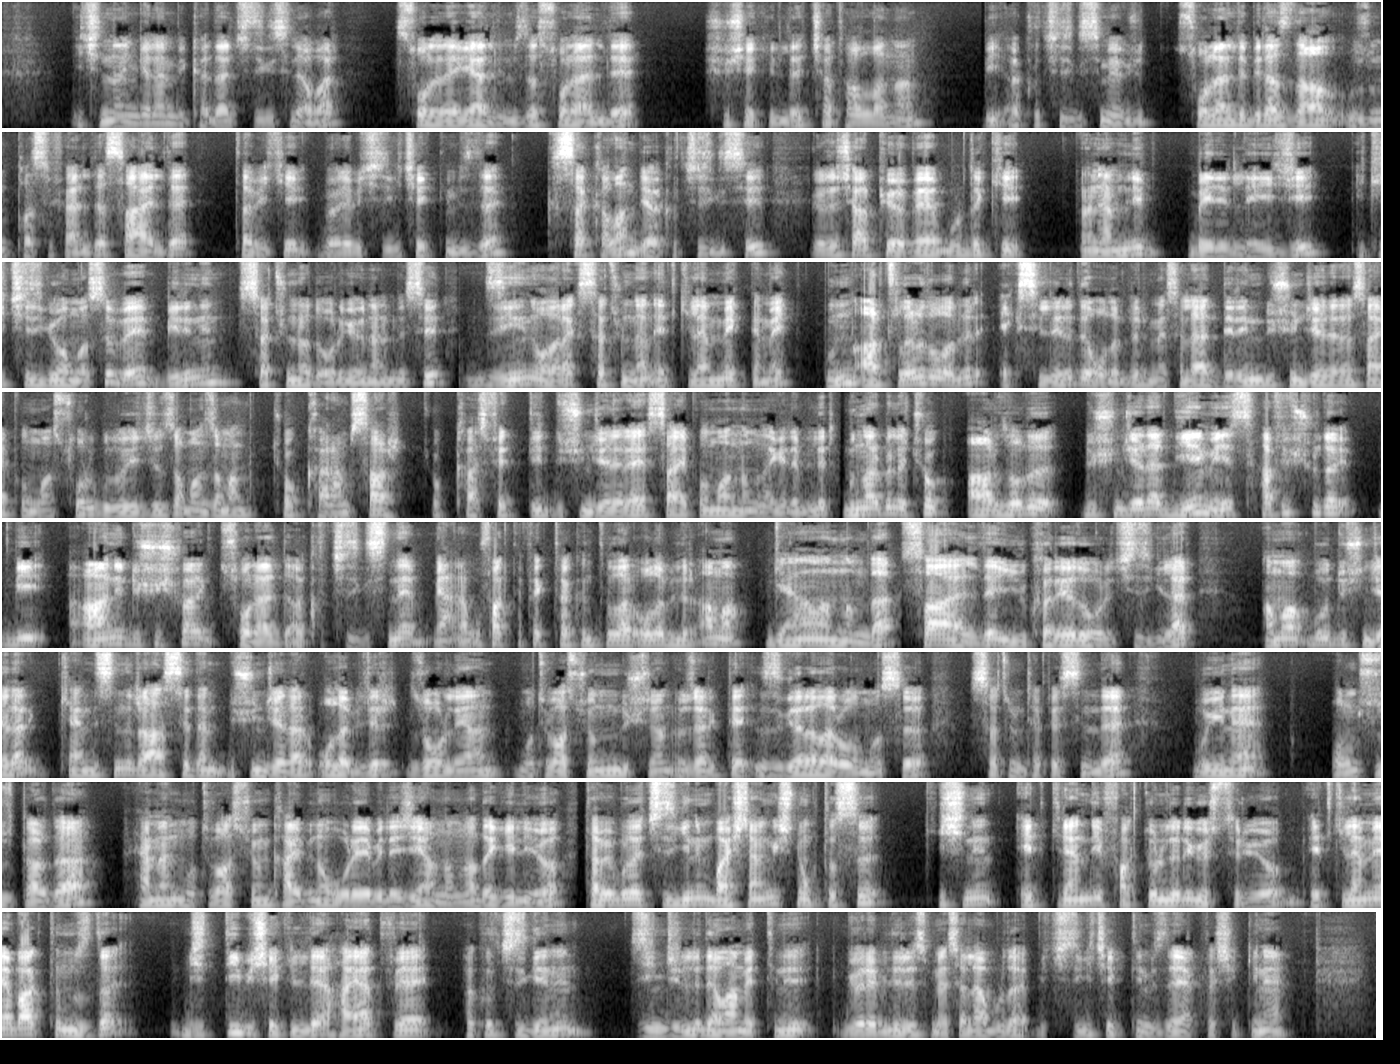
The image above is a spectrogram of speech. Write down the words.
İçinden gelen bir kader çizgisi de var. Sol ele geldiğimizde sol elde şu şekilde çatallanan bir akıl çizgisi mevcut. Sol elde biraz daha uzun pasif elde sağ elde tabii ki böyle bir çizgi çektiğimizde kısa kalan bir akıl çizgisi göze çarpıyor ve buradaki önemli belirleyici iki çizgi olması ve birinin Satürn'e doğru yönelmesi. Zihin olarak Satürn'den etkilenmek demek. Bunun artıları da olabilir, eksileri de olabilir. Mesela derin düşüncelere sahip olma, sorgulayıcı, zaman zaman çok karamsar, çok kasvetli düşüncelere sahip olma anlamına gelebilir. Bunlar böyle çok arızalı düşünceler diyemeyiz. Hafif şurada bir ani düşüş var sol elde akıl çizgisine. Yani ufak tefek takıntılar olabilir ama genel anlamda sağ elde yukarıya doğru çizgiler. Ama bu düşünceler kendisini rahatsız eden düşünceler olabilir. Zorlayan, motivasyonunu düşüren özellikle ızgaralar olması Satürn tepesinde. Bu yine olumsuzluklarda hemen motivasyon kaybına uğrayabileceği anlamına da geliyor. Tabi burada çizginin başlangıç noktası kişinin etkilendiği faktörleri gösteriyor. Etkilenmeye baktığımızda ciddi bir şekilde hayat ve akıl çizginin zincirli devam ettiğini görebiliriz. Mesela burada bir çizgi çektiğimizde yaklaşık yine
